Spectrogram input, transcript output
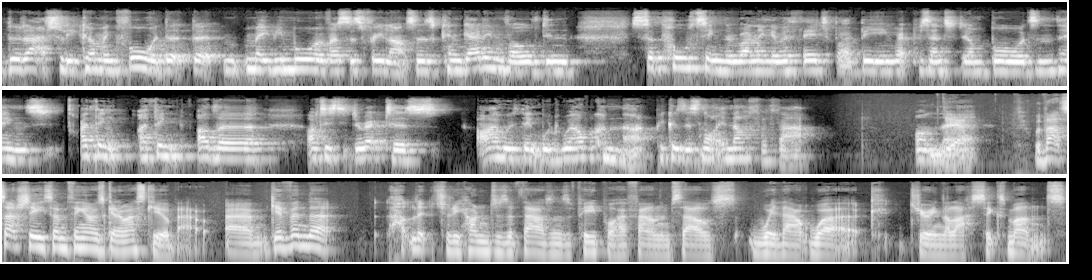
that actually coming forward that, that maybe more of us as freelancers can get involved in supporting the running of a theatre by being represented on boards and things. I think I think other artistic directors I would think would welcome that because there's not enough of that on there. Yeah. Well, that's actually something I was going to ask you about. Um, given that literally hundreds of thousands of people have found themselves without work during the last six months,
